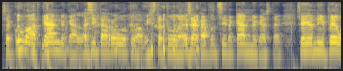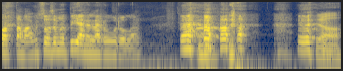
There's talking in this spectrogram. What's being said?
Sä kuvaat kännykällä sitä ruutua, mistä tulee, sä katsot siitä kännykästä. niin Se ei ole niin pelottavaa, kun se on semmoinen pienellä ruudulla. Joo.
